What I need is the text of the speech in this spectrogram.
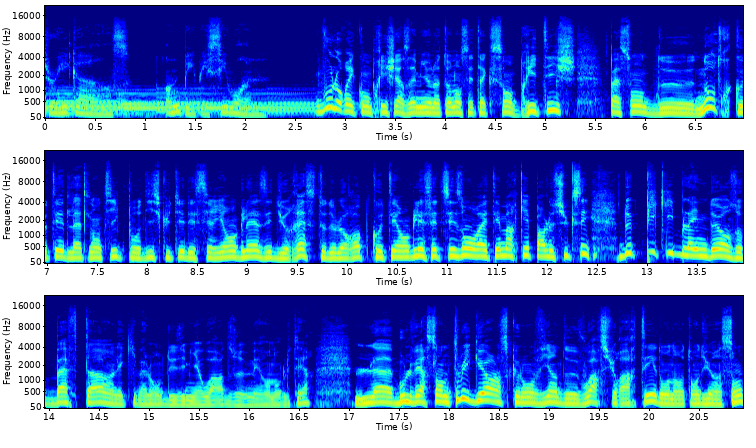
Three Girls on BBC One. Vous l'aurez compris, chers amis, en attendant cet accent british, passons de notre côté de l'Atlantique pour discuter des séries anglaises et du reste de l'Europe. Côté anglais, cette saison aura été marquée par le succès de Peaky Blinders au BAFTA, hein, l'équivalent des Emmy Awards, euh, mais en Angleterre. La bouleversante Three Girls que l'on vient de voir sur Arte, dont on a entendu un son.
